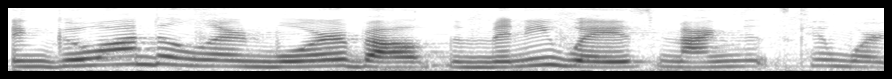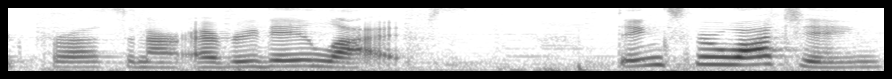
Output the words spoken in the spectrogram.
and go on to learn more about the many ways magnets can work for us in our everyday lives. Thanks for watching!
